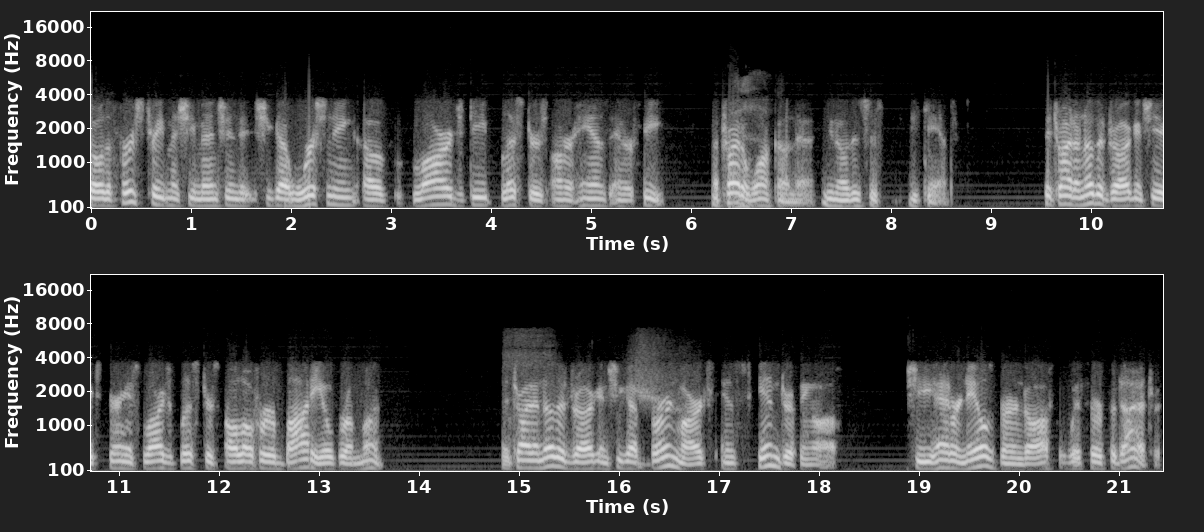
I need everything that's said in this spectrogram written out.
So the first treatment she mentioned, she got worsening of large, deep blisters on her hands and her feet. Now try to walk on that. You know, this is you can't. They tried another drug, and she experienced large blisters all over her body over a month. They tried another drug, and she got burn marks and skin dripping off. She had her nails burned off with her podiatrist.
